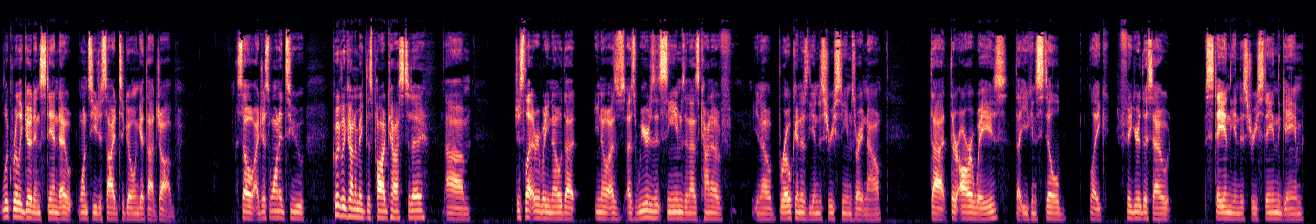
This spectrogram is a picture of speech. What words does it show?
look really good and stand out once you decide to go and get that job. So I just wanted to quickly kind of make this podcast today. Um, just let everybody know that you know as as weird as it seems and as kind of you know broken as the industry seems right now that there are ways that you can still like figure this out stay in the industry stay in the game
